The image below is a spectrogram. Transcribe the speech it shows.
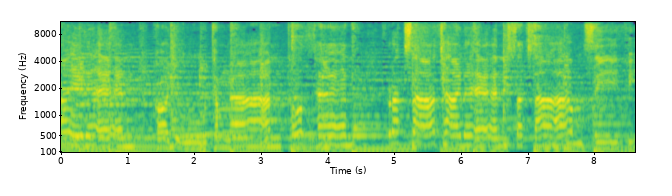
ายแดน ขออยู่ทำงานทดแทน รักษาชายแดนสักสามสี่ปี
